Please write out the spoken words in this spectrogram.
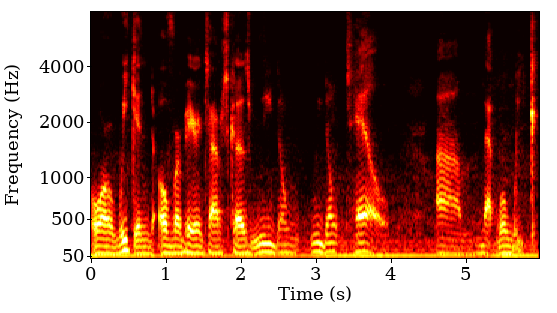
or weakened over a period of time is because we don't we don't tell um, that we're weak,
